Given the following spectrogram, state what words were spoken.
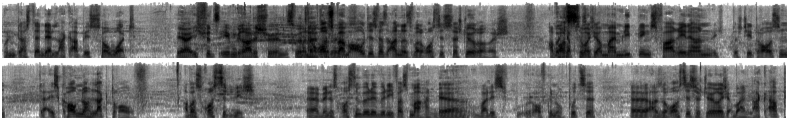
Und dass dann der Lack ab ist, so what? Ja, ich finde es eben gerade schön. Es wird halt Rost beim Auto ist was anderes, weil Rost ist zerstörerisch. Aber Rost. ich habe zum Beispiel an meinen Lieblingsfahrrädern, ich, das steht draußen, da ist kaum noch Lack drauf. Aber es rostet nicht. Äh, wenn es rosten würde, würde ich was machen. Ja. Weil ich es oft genug putze. Äh, also Rost ist zerstörerisch, aber Lack ab.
